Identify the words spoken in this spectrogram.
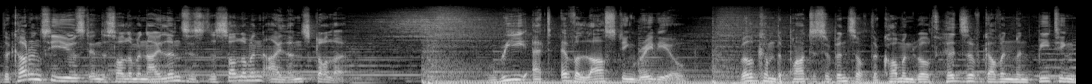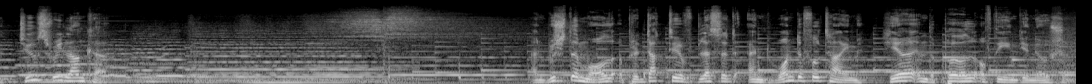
The currency used in the Solomon Islands is the Solomon Islands dollar. We at Everlasting Radio welcome the participants of the Commonwealth Heads of Government meeting to Sri Lanka and wish them all a productive, blessed, and wonderful time here in the Pearl of the Indian Ocean.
